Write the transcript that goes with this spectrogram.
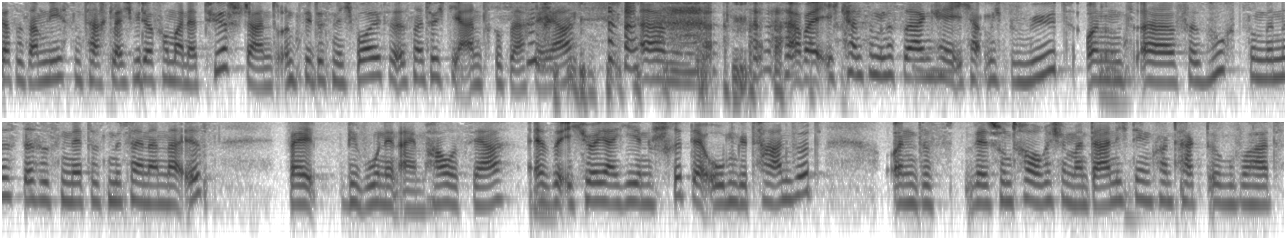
Dass es am nächsten Tag gleich wieder vor meiner Tür stand und sie das nicht wollte, ist natürlich die andere Sache, ja. ähm, aber ich kann zumindest sagen, hey, ich habe mich bemüht und äh, versucht zumindest, dass es ein nettes Miteinander ist, weil wir wohnen in einem Haus, ja. Also ich höre ja jeden Schritt, der oben getan wird. Und das wäre schon traurig, wenn man da nicht den Kontakt irgendwo hat.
